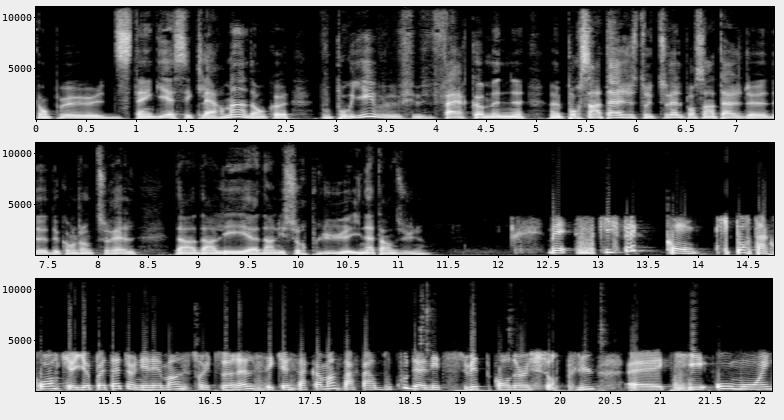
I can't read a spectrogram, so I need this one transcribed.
qu'on peut distinguer assez clairement. Donc, euh, vous pourriez faire comme un pourcentage structurel, pourcentage de, conjoncturel dans, les, dans les surplus inattendus. Mais ce qui fait qu'on porte à croire qu'il y a peut-être un élément structurel, c'est que ça commence à faire beaucoup d'années de suite qu'on a un surplus euh, qui est au moins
